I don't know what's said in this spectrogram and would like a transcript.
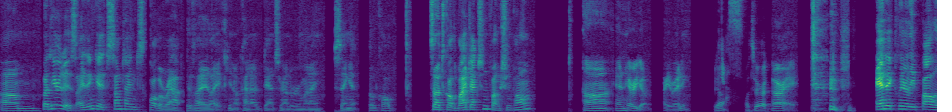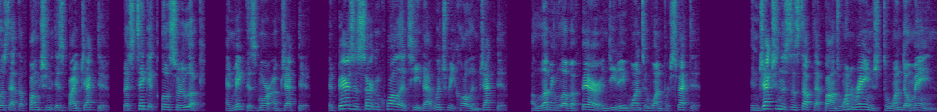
Um, but here it is. I think it's sometimes called a rap because I like you know kind of dance around the room when I sing it. So it's called. So it's called the bijection function poem. Uh, and here we go. Are you ready? Yeah. Yes. Let's hear it. All right. and it clearly follows that the function is bijective. Let's take a closer look and make this more objective. It bears a certain quality, that which we call injective, a loving love affair, indeed a one to one perspective. Injection is the stuff that bonds one range to one domain.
